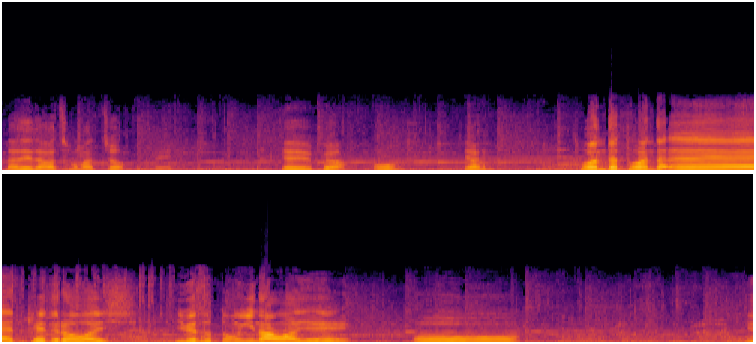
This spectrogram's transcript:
나대다가 쳐맞죠? 네 야 야, 뭐야? 오야 토한다 토한다. 에개 더러워 씨. 입에서 똥이 나와 얘. 오오오 얘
